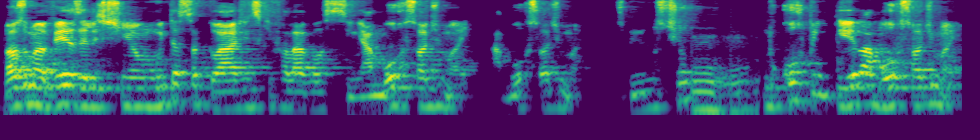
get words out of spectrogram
Nós, uma vez, eles tinham muitas tatuagens que falavam assim: amor só de mãe, amor só de mãe. Os meninos tinham uhum. no corpo inteiro amor só de mãe.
